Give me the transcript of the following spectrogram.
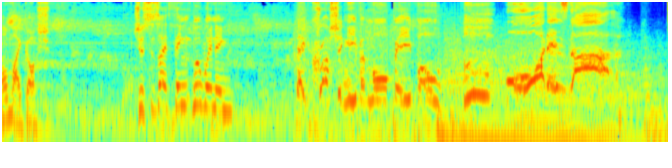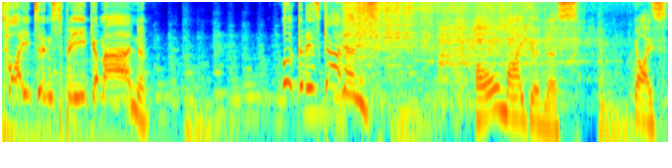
Oh my gosh. Just as I think we're winning, they're crushing even more people. what is that? Titan Speaker Man. Look at his cannons. Oh my goodness. Guys,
